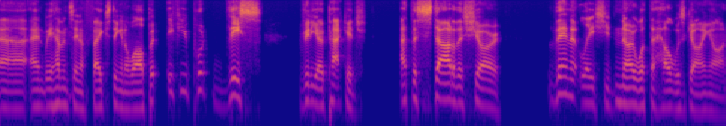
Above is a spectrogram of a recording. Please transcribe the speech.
uh, and we haven't seen a fake Sting in a while. But if you put this video package at the start of the show, then at least you'd know what the hell was going on.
